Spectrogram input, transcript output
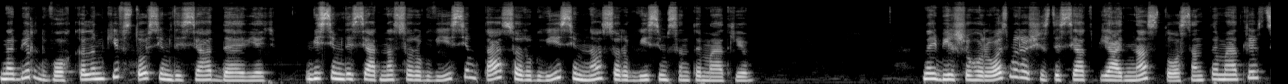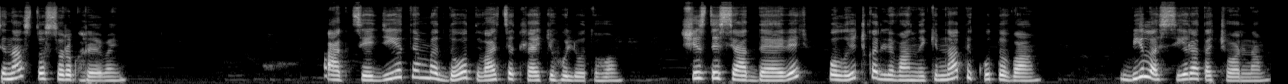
Набір двох килимків 179, 80 на 48 та 48 на 48 см. Найбільшого розміру 65 на 100 см, ціна 140 гривень. Акція діятиме до 23 лютого. 69 поличка для ванної кімнати кутова. Біла, сіра та чорна.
